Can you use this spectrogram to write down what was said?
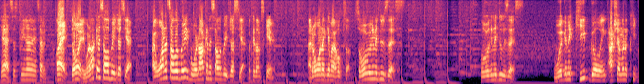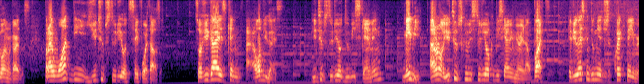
Yeah, it says 3,997. Alright, don't worry. We're not going to celebrate just yet. I want to celebrate, but we're not going to celebrate just yet because I'm scared. I don't want to get my hopes up. So what we're going to do is this. What we're going to do is this. We're going to keep going. Actually, I'm going to keep going regardless. But I want the YouTube studio to say 4,000. So if you guys can, I I love you guys. YouTube Studio do be scamming. Maybe I don't know. YouTube Stu- Studio could be scamming me right now. But if you guys can do me just a quick favor,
